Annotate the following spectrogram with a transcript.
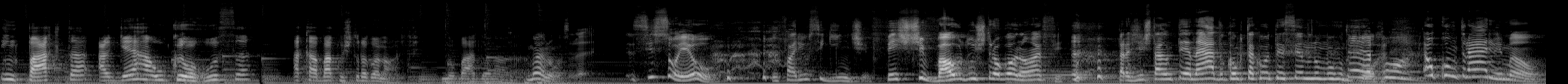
impacta a guerra ucro-russa acabar com o Strogonoff no bar Dona. Mano, se sou eu, eu faria o seguinte: Festival do Strogonoff. Pra gente estar antenado com o que tá acontecendo no mundo, É, porra. porra. É o contrário, irmão.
